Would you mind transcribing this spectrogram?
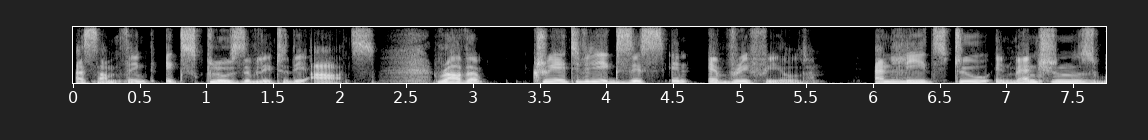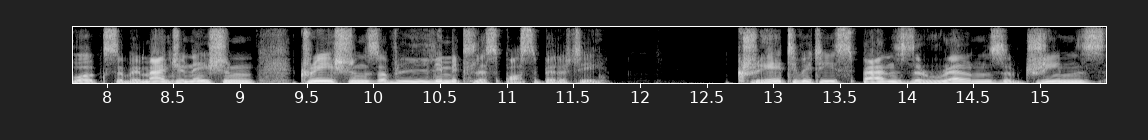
as some think, exclusively to the arts. Rather, creativity exists in every field and leads to inventions, works of imagination, creations of limitless possibility. Creativity spans the realms of dreams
